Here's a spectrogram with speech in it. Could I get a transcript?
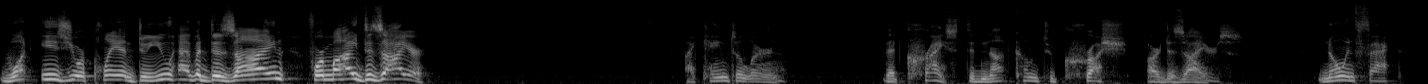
What is your plan? Do you have a design for my desire? I came to learn that Christ did not come to crush our desires. No, in fact,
